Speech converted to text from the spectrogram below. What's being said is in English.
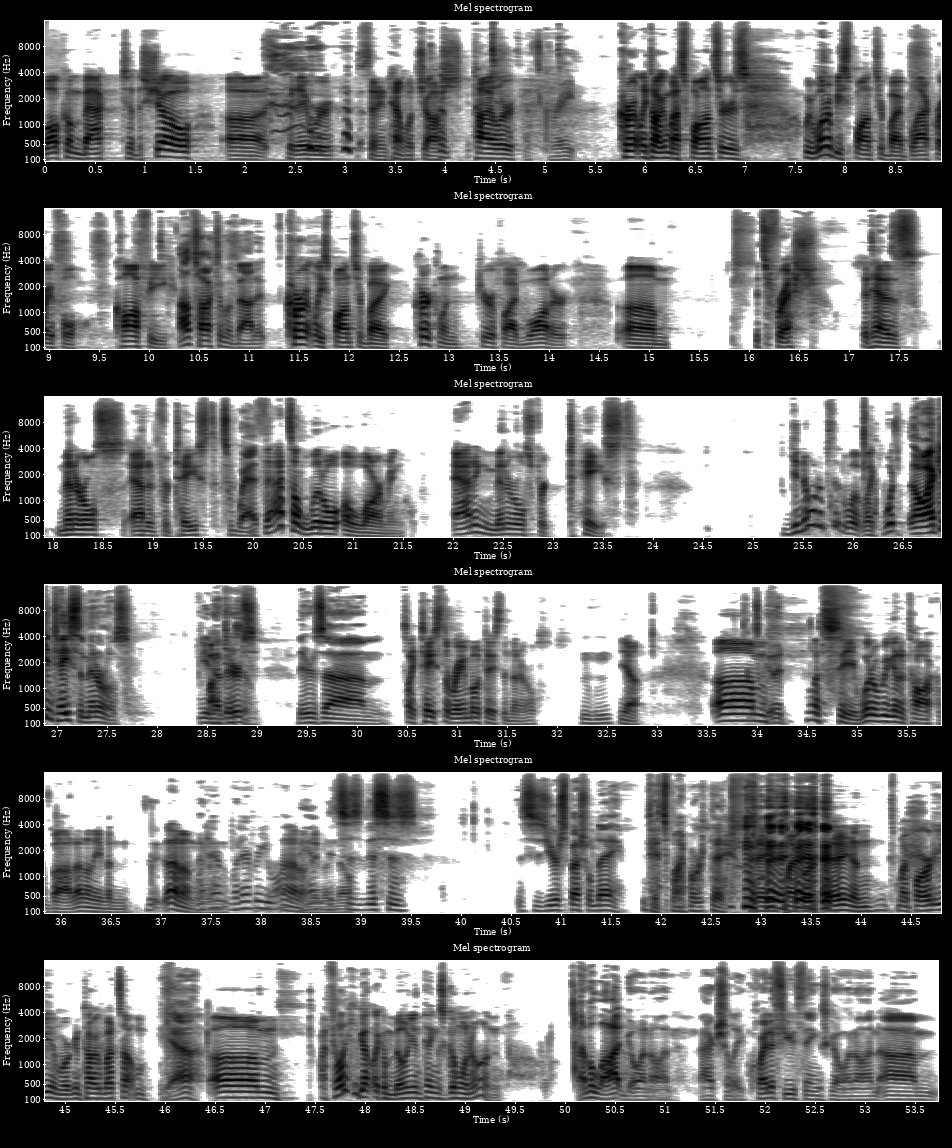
welcome back to the show. Uh, today we're sitting down with Josh Tyler. That's great. Currently talking about sponsors. We want to be sponsored by Black Rifle Coffee. I'll talk to him about it. Currently sponsored by Kirkland Purified Water. Um, it's fresh. It has minerals added for taste. It's wet. That's a little alarming. Adding minerals for taste. You know what I'm saying? Like what? Oh, I can taste the minerals. You know, there's. There's um. It's like taste the rainbow, taste the minerals. Mm-hmm. Yeah. Um, good. Let's see. What are we going to talk about? I don't even. I don't Whatever, even. whatever you want. I don't man. even this know. is this is this is your special day. It's my birthday. Today is my birthday, and it's my party, and we're going to talk about something. Yeah, Um, I feel like you got like a million things going on. I have a lot going on. Actually, quite a few things going on. Um,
